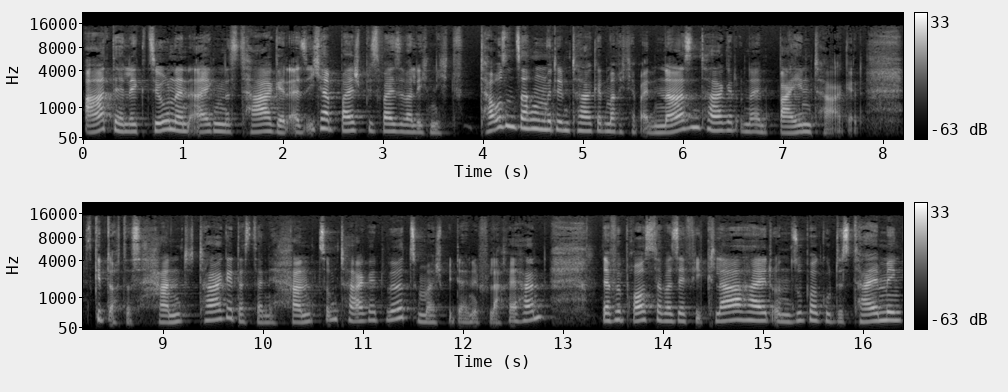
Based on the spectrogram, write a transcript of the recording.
Art der Lektion ein eigenes Target. Also ich habe beispielsweise, weil ich nicht tausend Sachen mit dem Target mache, ich habe ein Nasentarget und ein Beintarget. Es gibt auch das Handtarget, dass deine Hand zum Target wird, zum Beispiel deine flache Hand. Dafür brauchst du aber sehr viel Klarheit und super gutes Timing,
